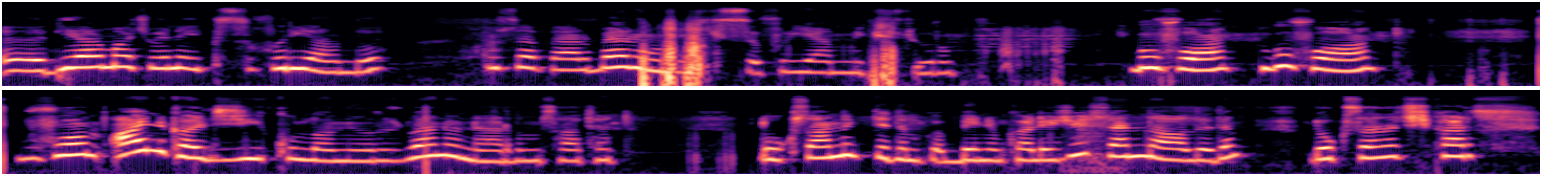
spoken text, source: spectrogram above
E, diğer maç beni 2-0 yendi. Bu sefer ben onu 2-0 yenmek istiyorum. Bu fon, bu fon. Bu fon aynı kaleciyi kullanıyoruz. Ben önerdim zaten. 90'lık dedim benim kaleci. Sen de al dedim. 90'a çıkart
